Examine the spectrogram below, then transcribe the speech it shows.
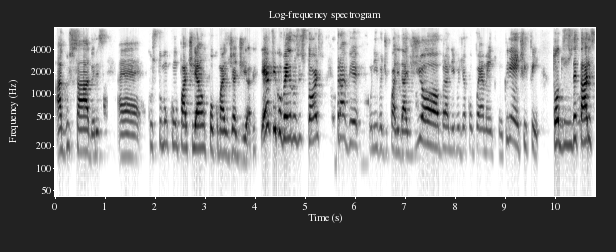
aguçado, eles é, costumam compartilhar um pouco mais do dia a dia. E aí eu fico vendo nos stories para ver o nível de qualidade de obra, nível de acompanhamento com o cliente, enfim, todos os detalhes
